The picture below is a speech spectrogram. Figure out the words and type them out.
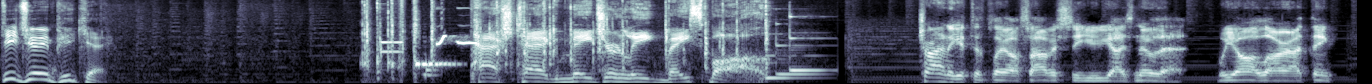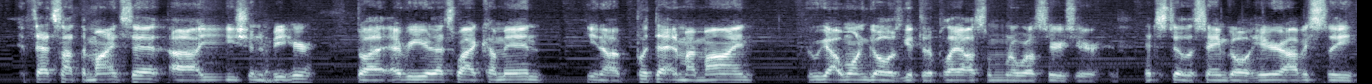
DJ and PK. Hashtag Major League Baseball. trying to get to the playoffs. Obviously, you guys know that. We all are. I think if that's not the mindset, uh, you shouldn't be here. So I, every year, that's why I come in. You know, I put that in my mind. We got one goal is get to the playoffs and win a World Series here. It's still the same goal here. Obviously,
